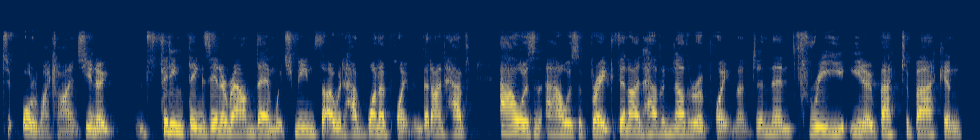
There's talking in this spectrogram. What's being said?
to all of my clients, you know, fitting things in around them, which means that I would have one appointment, then I'd have hours and hours of break, then I'd have another appointment, and then three, you know, back to back, and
